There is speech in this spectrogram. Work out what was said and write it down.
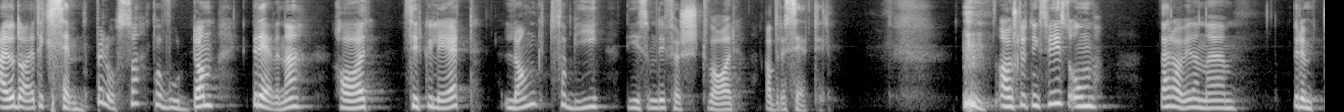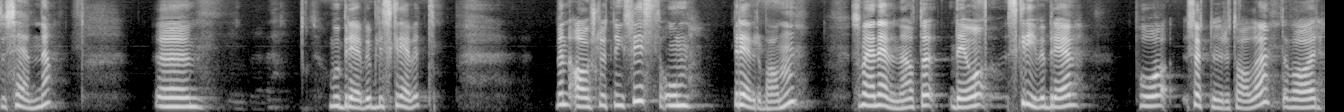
er jo da et eksempel også på hvordan brevene har sirkulert langt forbi de som de først var adressert til. Avslutningsvis om Der har vi denne berømte scenen, ja. Uh, hvor brevet blir skrevet. Men avslutningsvis om brevromanen så må jeg nevne at det, det å skrive brev på 1700-tallet det var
